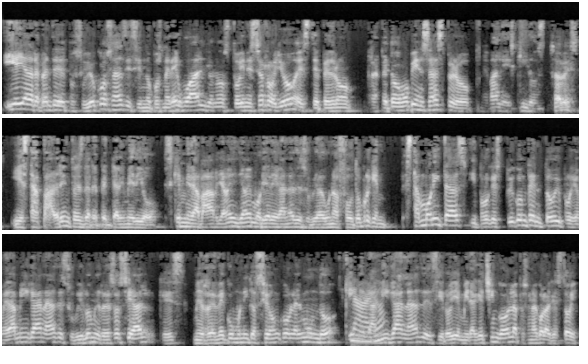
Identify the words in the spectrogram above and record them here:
Y ella de repente pues subió cosas diciendo, pues me da igual, yo no estoy en ese rollo, este Pedro, respeto cómo piensas, pero me vale kilos, ¿sabes? Y está padre, entonces de repente a mí me dio, es que me daba, ya me, ya me moría de ganas de subir alguna foto porque están bonitas y porque estoy contento y porque me da mi ganas de subirlo en mi red social, que es mi red de comunicación con el mundo, y me da Claro. mi ganas de decir, oye, mira qué chingón la persona con la que estoy.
